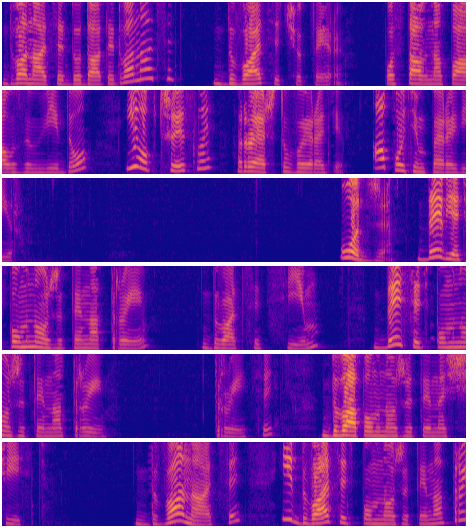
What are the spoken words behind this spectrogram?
12 додати 12 24. Постав на паузу відео і обчисли решту виразів, а потім перевір. Отже, 9 помножити на 3 27. 10 помножити на 3 30, 2 помножити на 6 12 і 20 помножити на 3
